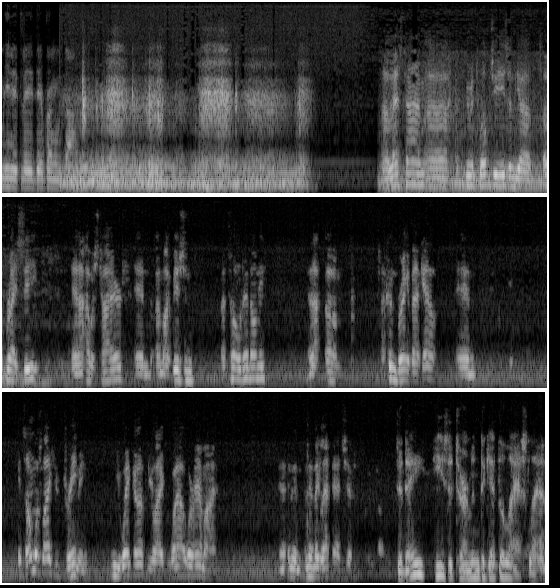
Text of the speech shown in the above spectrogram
Immediately, they bring him down. Uh, last time, uh, doing 12 Gs in the uh, upright seat, and I was tired, and uh, my vision uh, toned in on me, and I, um, I couldn't bring it back out. And it's almost like you're dreaming. You wake up, you're like, wow, where am I? And, then, and then they laugh at you. Today, he's determined to get the last laugh.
